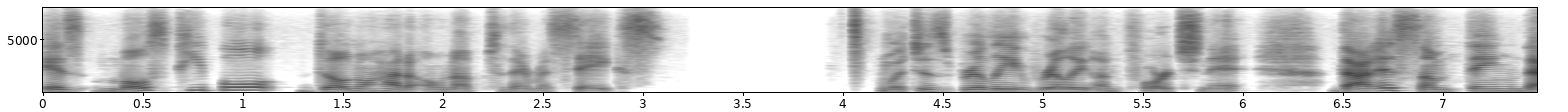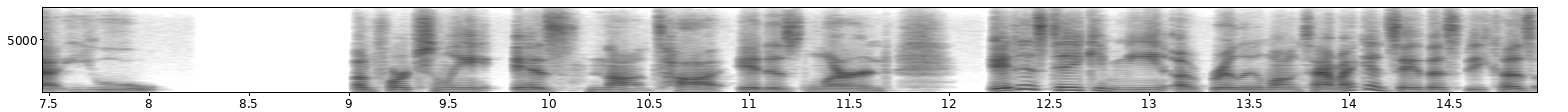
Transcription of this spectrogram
is most people don't know how to own up to their mistakes which is really really unfortunate. That is something that you unfortunately is not taught it is learned. It has taken me a really long time. I can say this because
